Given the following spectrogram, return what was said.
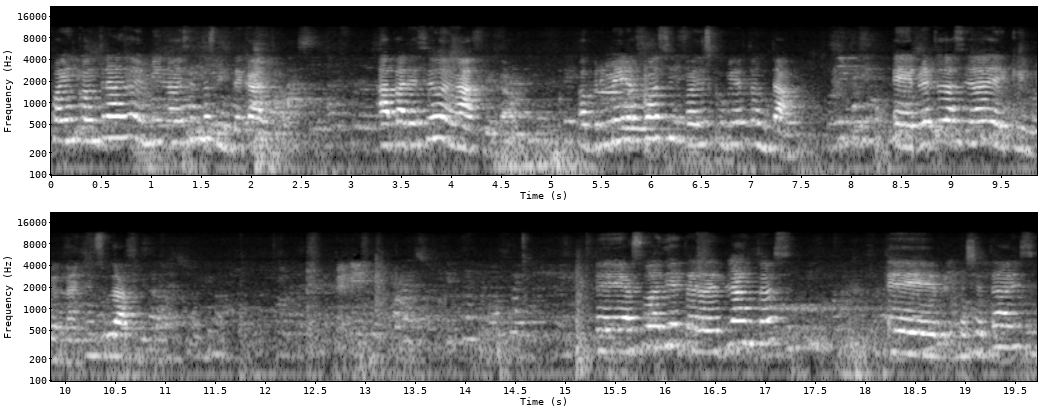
Foi encontrado en 1924 apareceu en África. O primeiro fósil foi descubierto en Tao, eh, preto da cidade de Kimberley, en Sudáfrica. Eh, a súa dieta era de plantas, eh, vegetais,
